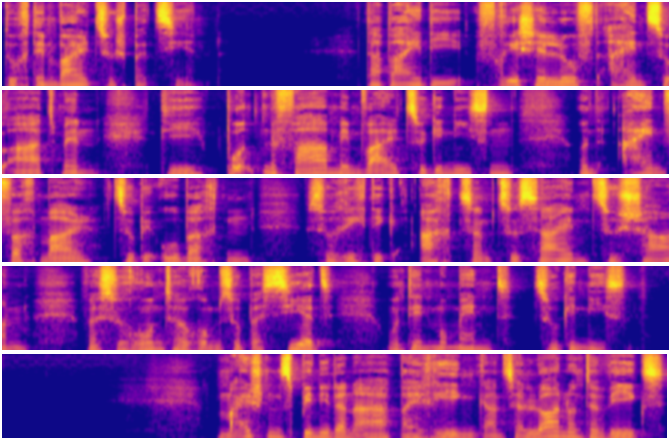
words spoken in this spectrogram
durch den Wald zu spazieren. Dabei die frische Luft einzuatmen, die bunten Farben im Wald zu genießen und einfach mal zu beobachten, so richtig achtsam zu sein, zu schauen, was rundherum so passiert und den Moment zu genießen. Meistens bin ich dann auch bei Regen ganz allein unterwegs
